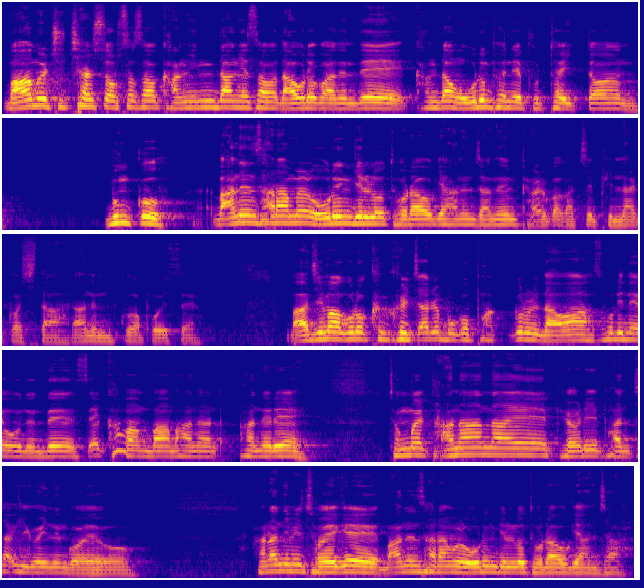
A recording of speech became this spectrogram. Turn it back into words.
마음을 주체할 수 없어서 강당에서 나오려고 하는데 강당 오른편에 붙어 있던 문구 많은 사람을 옳은 길로 돌아오게 하는 자는 별과 같이 빛날 것이다 라는 문구가 보였어요. 마지막으로 그 글자를 보고 밖으로 나와 소리내어 오는데 새카만 밤 하늘, 하늘에 정말 단 하나의 별이 반짝이고 있는 거예요. 하나님이 저에게 많은 사람을 옳은 길로 돌아오게 한 자,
